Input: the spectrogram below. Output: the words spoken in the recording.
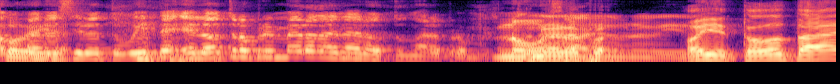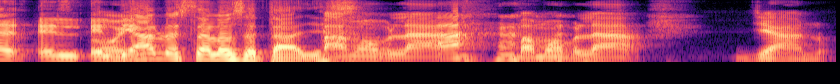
pero, pero días. si lo tuviste el otro primero de enero, tú no le prometes. No, no o eres pro- Oye, todo está. El, el Oye. diablo está en los detalles. vamos a hablar, vamos a hablar llano.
